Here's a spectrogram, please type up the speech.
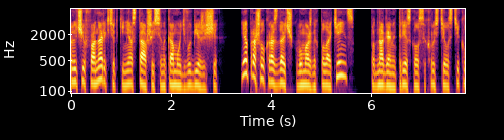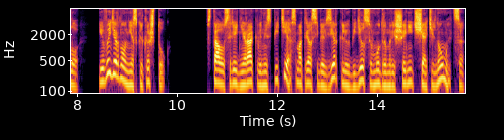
Включив фонарик, все-таки не оставшийся на комоде в убежище, я прошел к раздатчику бумажных полотенец, под ногами трескалось и хрустело стекло, и выдернул несколько штук. Встал у средней раковины из пяти, осмотрел себя в зеркале и убедился в мудром решении тщательно умыться.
